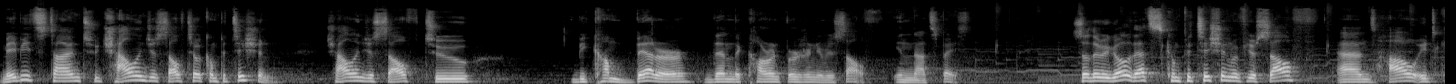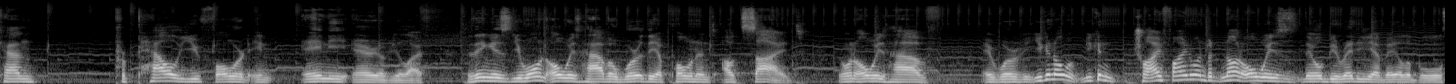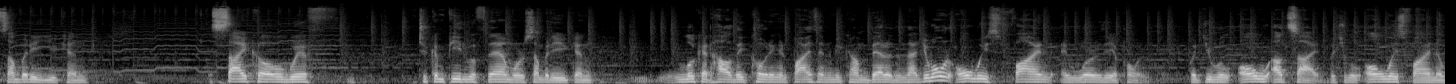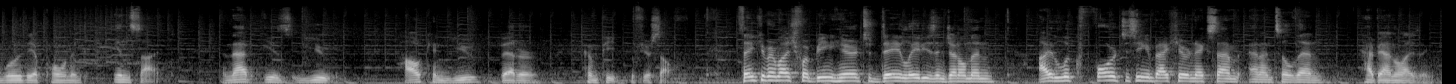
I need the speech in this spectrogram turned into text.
maybe it's time to challenge yourself to a competition. Challenge yourself to become better than the current version of yourself in that space. So there we go. That's competition with yourself and how it can propel you forward in any area of your life. The thing is, you won't always have a worthy opponent outside. You won't always have a worthy. You can you can try find one, but not always they will be readily available. Somebody you can cycle with to compete with them, or somebody you can look at how they're coding in Python and become better than that. You won't always find a worthy opponent, but you will all outside. But you will always find a worthy opponent inside and that is you. How can you better compete with yourself? Thank you very much for being here today, ladies and gentlemen. I look forward to seeing you back here next time, and until then, happy analyzing.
